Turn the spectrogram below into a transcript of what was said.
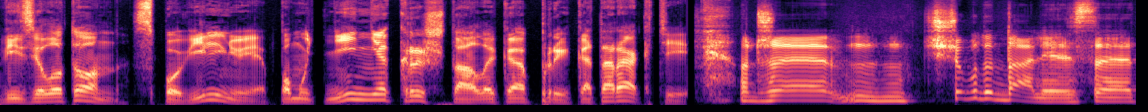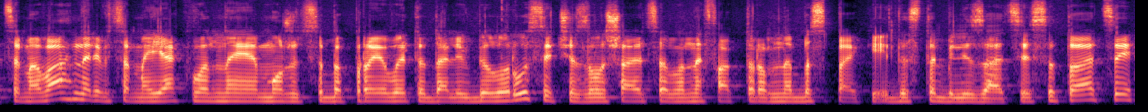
Візілотон сповільнює помутніння кришталика при катаракті. Отже, що буде далі з цими вагнерівцями? Як вони можуть себе проявити далі в Білорусі? Чи залишаються вони фактором небезпеки і дестабілізації ситуації?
